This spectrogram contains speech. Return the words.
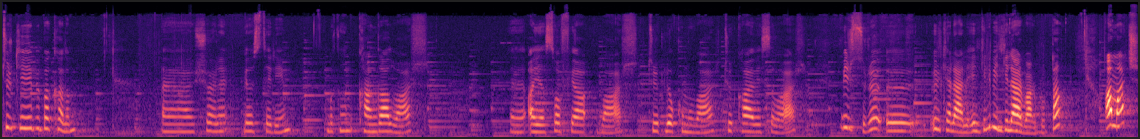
Türkiye'ye bir bakalım. Ee, şöyle göstereyim. Bakın kangal var. Ee, Ayasofya var. Türk lokumu var. Türk kahvesi var. Bir sürü e, ülkelerle ilgili bilgiler var burada. Amaç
